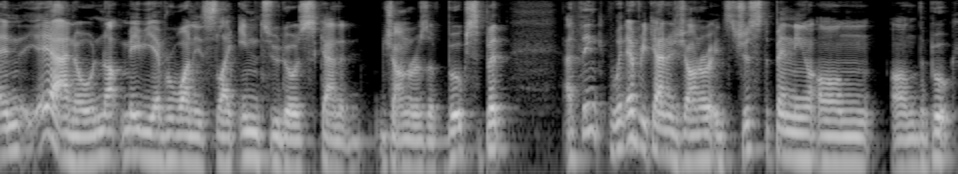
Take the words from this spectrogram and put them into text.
And yeah, I know not maybe everyone is like into those kind of genres of books, but I think with every kind of genre, it's just depending on on the book.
